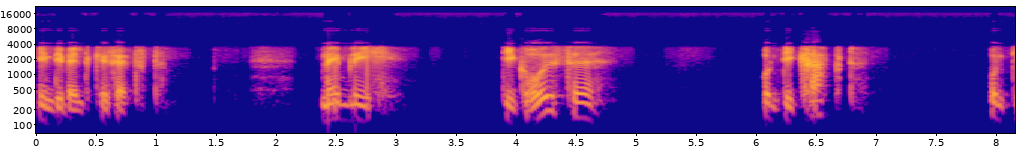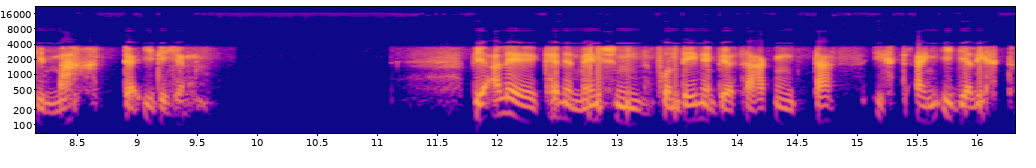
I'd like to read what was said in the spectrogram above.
in die Welt gesetzt, nämlich die Größe und die Kraft und die Macht der Ideen. Wir alle kennen Menschen, von denen wir sagen, das ist ein Idealist.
